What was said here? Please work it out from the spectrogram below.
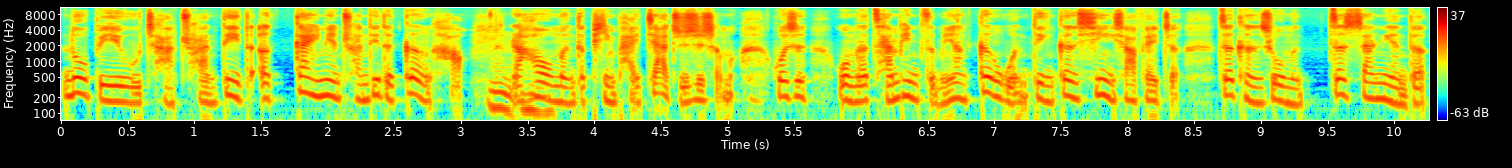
露比舞茶传递的呃概念传递的更好，然后我们的品牌价值是什么，或是我们的产品怎么样更稳定、更吸引消费者，这可能是我们这三年的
